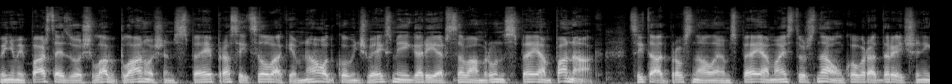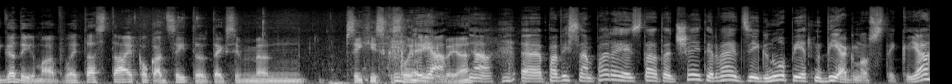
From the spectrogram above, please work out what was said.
viņam ir pārsteidzoši labi plānošanas spēja prasīt cilvēkiem naudu, ko viņš veiksmīgi arī ar savām runas spējām panāk. Citādi profesionālajām spējām aizturs nav. Un ko varētu darīt šajā gadījumā? Vai tas tā ir kaut kāda cita, teiksim, mm, psihiska slimība? Jā, jā, eh, pavisam pareizi. Tātad šeit ir vajadzīga nopietna diagnostika, ja?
